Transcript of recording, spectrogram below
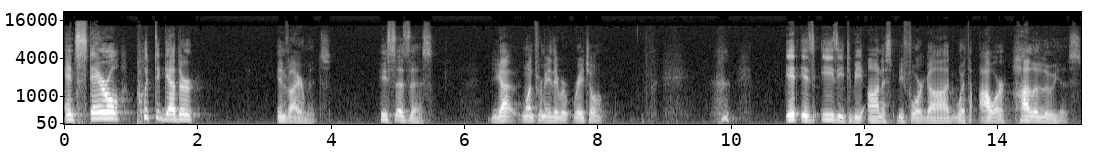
and sterile, put together environments. He says this. You got one for me there, Rachel? It is easy to be honest before God with our hallelujahs.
